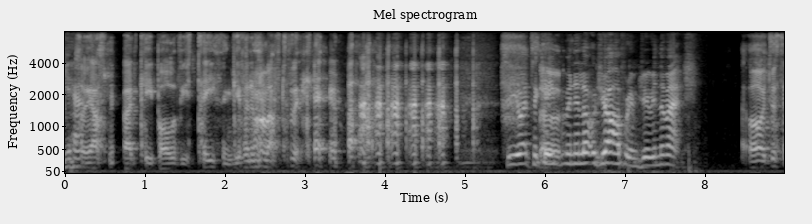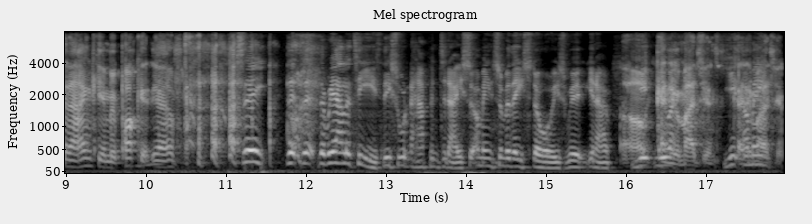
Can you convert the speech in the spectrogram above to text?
Yeah. so he asked me if I'd keep all of his teeth and give it him after the game. so you had to So- keep them in a little jar for him during the match oh, just in a hanky in my pocket, yeah. See, the, the, the reality is this wouldn't happen today. So I mean, some of these stories, we you know, oh, can you, imagine? you- can I you mean, imagine?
